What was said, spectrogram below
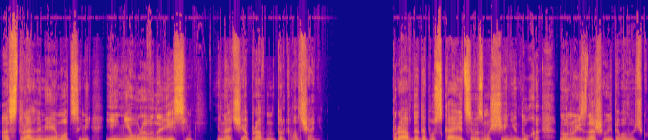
астральными эмоциями и неуравновесием, иначе оправдано только молчание. Правда, допускается возмущение духа, но оно изнашивает оболочку.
